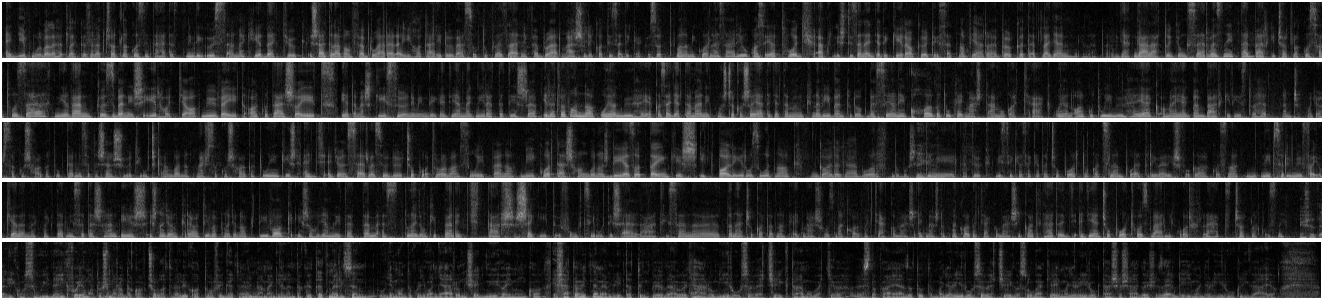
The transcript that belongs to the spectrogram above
egy év múlva lehet legközelebb csatlakozni, tehát ezt mindig ősszel meghirdetjük, és általában február elejé határidővel szoktuk lezárni, február második a tizedike között valamikor lezárjuk, azért, hogy április 11-ére a költészet napjára ebből kötet legyen, illetve ugye gálát tudjunk szervezni, tehát bárki csatlakozhat hozzá, nyilván közben is írhatja műveit, alkotásait, érdemes készülni mindig egy ilyen megmérettetésre, illetve vannak olyan műhelyek az egyetemen, itt most csak a saját egyetemünk nevében tudok beszélni, a hallgatók egymást támogatják. Olyan alkotói műhelyek, amelyekben bárki részt vehet, nem csak magyar szakos hallgatók természetesen, sőt jócskán vannak más szakos hallgatóink is. Egy, egy önszerveződő csoportról van szó éppen, a mi kortás hangonos díjazottaink is itt pallírozódnak, Galda Gábor, Dobosi Timiék, hát ők viszik ezeket a csoportokat, slam poetryvel is foglalkoznak, népszerű műfajok jelen jelennek meg természetesen, és, és nagyon kreatívak, nagyon aktívak, és ahogy említettem, ez tulajdonképpen egy társ segítő funkciót is ellát, hiszen tanácsokat adnak egymáshoz, meghallgatják a más, egymásnak meghallgatják a másikat, tehát egy, egy ilyen csoporthoz bármikor lehet csatlakozni. És hát elég hosszú ideig folyamatos marad a kapcsolat velük, attól függetlenül, hogy már megjelent a kötet, mert hiszen ugye mondtuk, hogy van nyáron is egy műhely munka, és hát amit nem említettünk például, hogy három írószövetség támogatja ezt a pályázatot, a Magyar Írószövetség, a Szlovákiai Magyar Írók Társasága és az Erdélyi Magyar Írók Ligája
